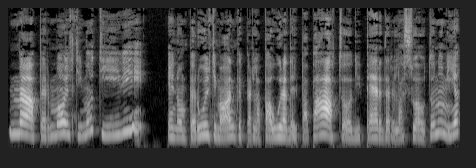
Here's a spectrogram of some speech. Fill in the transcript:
ma per molti motivi e non per ultimo anche per la paura del papato di perdere la sua autonomia,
